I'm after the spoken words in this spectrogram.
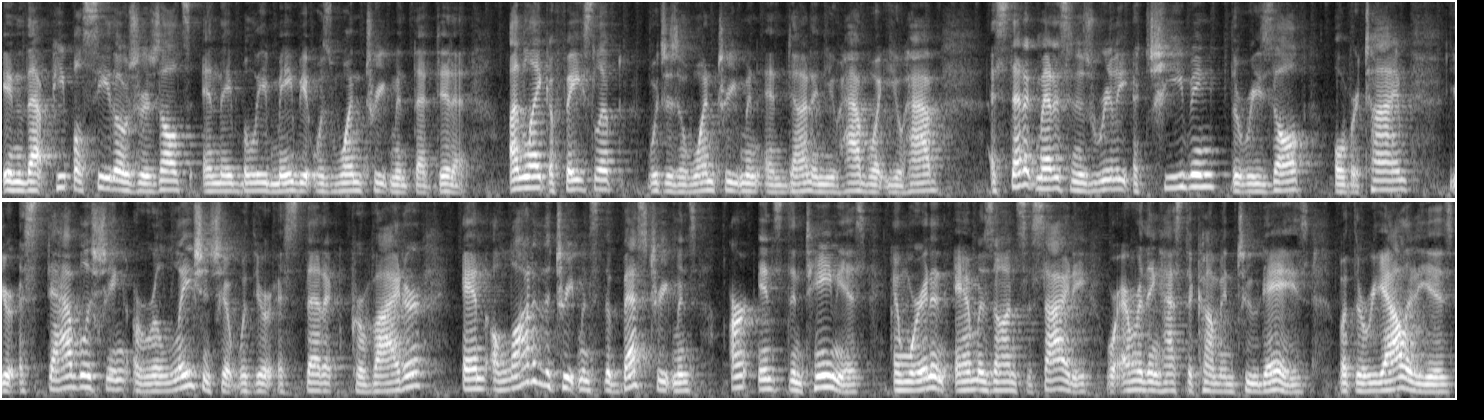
in that people see those results and they believe maybe it was one treatment that did it. Unlike a facelift, which is a one treatment and done and you have what you have, aesthetic medicine is really achieving the result over time you're establishing a relationship with your aesthetic provider. And a lot of the treatments, the best treatments, aren't instantaneous. And we're in an Amazon society where everything has to come in two days. But the reality is,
